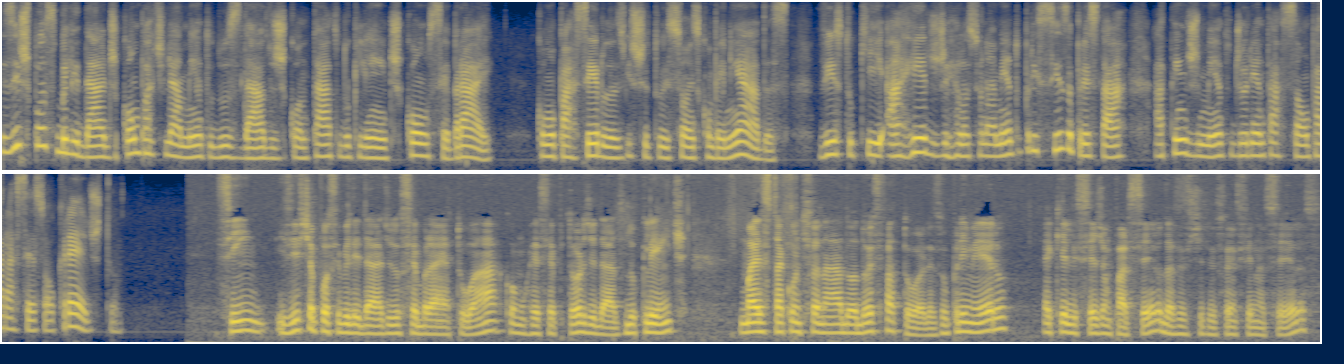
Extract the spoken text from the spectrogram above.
Existe possibilidade de compartilhamento dos dados de contato do cliente com o Sebrae, como parceiro das instituições conveniadas, visto que a rede de relacionamento precisa prestar atendimento de orientação para acesso ao crédito? Sim, existe a possibilidade do Sebrae atuar como receptor de dados do cliente, mas está condicionado a dois fatores. O primeiro é que ele seja um parceiro das instituições financeiras,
